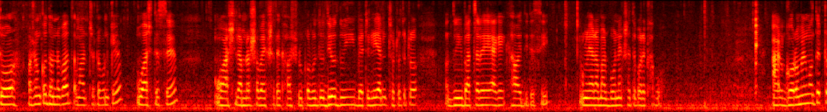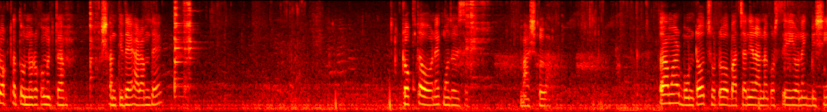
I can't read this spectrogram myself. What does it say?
তো অসংখ্য ধন্যবাদ আমার ছোটো বোনকে। ও আসতেছে, ও আসলে আমরা সবাই একসাথে খাওয়া শুরু করব। যদিও দুই ব্যাটালিয়ান, ছোটো ছোটো, দুই বাচ্চারে আগে খাওয়াই দিতেছি। আমি আর আমার বোন একসাথে পরে খাব। আর গরমের মধ্যে টকটা তো অন্যরকম একটা শান্তি দেয়, আরাম দেয়। টকটাও অনেক মজা হয়েছে মার্শাল্লাহ তো আমার বোনটাও ছোট, বাচ্চা নিয়ে রান্না করছে এই অনেক বেশি,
